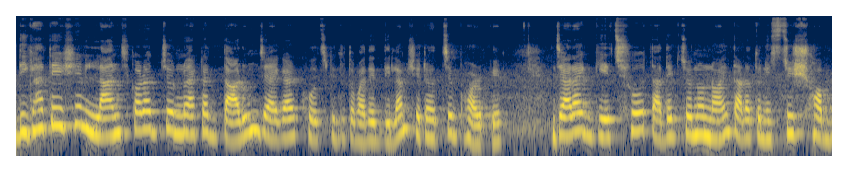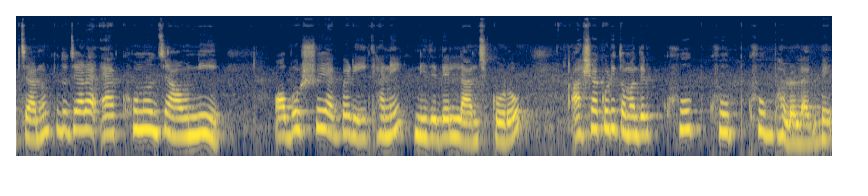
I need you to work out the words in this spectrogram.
দীঘাতে এসে লাঞ্চ করার জন্য একটা দারুণ জায়গার খোঁজ কিন্তু তোমাদের দিলাম। সেটা হচ্ছে ভরপে। যারা গেছো তাদের জন্য নয়, তারা তো নিশ্চয়ই সব জানো। কিন্তু যারা এখনও যাওনি, অবশ্যই একবার এইখানে নিজেদের লাঞ্চ করো। আশা করি তোমাদের খুব খুব খুব ভালো লাগবে।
